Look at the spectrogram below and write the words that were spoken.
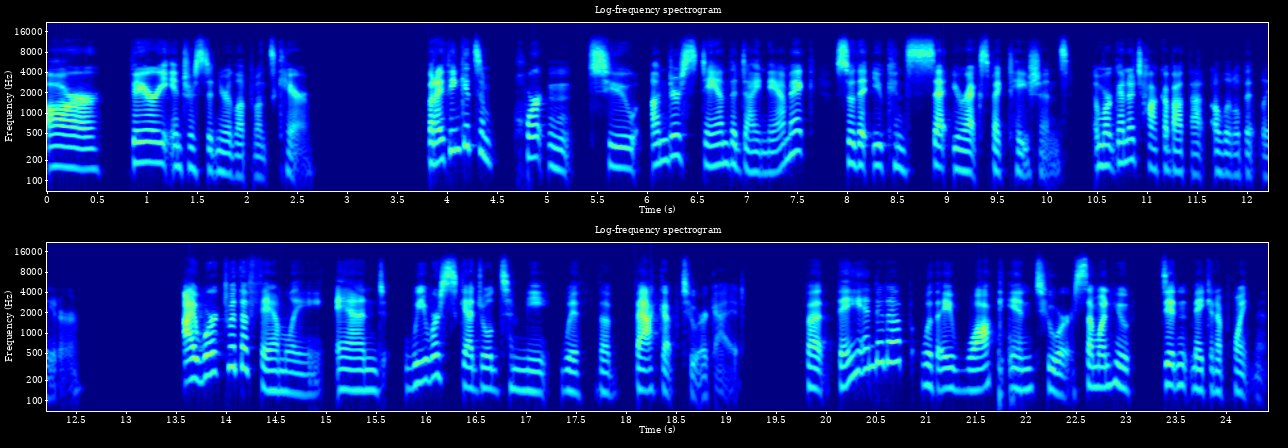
are very interested in your loved one's care. But I think it's important to understand the dynamic so that you can set your expectations. And we're going to talk about that a little bit later. I worked with a family and we were scheduled to meet with the backup tour guide, but they ended up with a walk in tour, someone who didn't make an appointment.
